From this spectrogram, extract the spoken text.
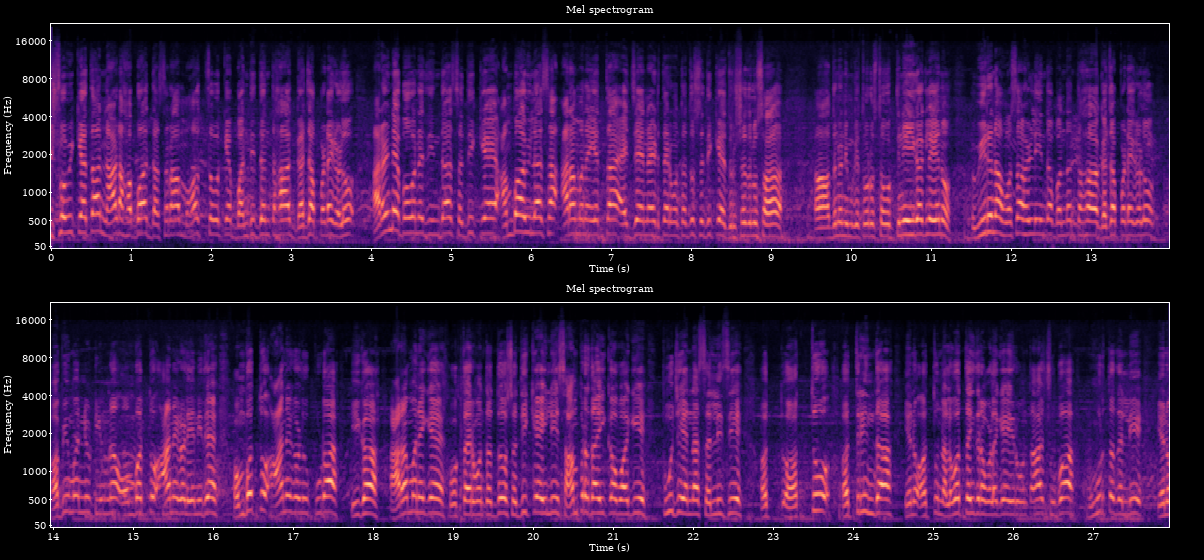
ವಿಶ್ವವಿಖ್ಯಾತ ನಾಡ ಹಬ್ಬ ದಸರಾ ಮಹೋತ್ಸವಕ್ಕೆ ಬಂದಿದ್ದಂತಹ ಗಜ ಪಡೆಗಳು ಅರಣ್ಯ ಭವನದಿಂದ ಸದ್ಯಕ್ಕೆ ಅಂಬಾವಿಲಾಸ ಅರಮನೆಯತ್ತ ಹೆಜ್ಜೆಯನ್ನ ಇಡ್ತಾ ಇರುವಂತದ್ದು ಸದ್ಯಕ್ಕೆ ದೃಶ್ಯದಲ್ಲೂ ಸಹ ಅದನ್ನು ನಿಮಗೆ ತೋರಿಸ್ತಾ ಹೋಗ್ತೀನಿ. ಈಗಾಗಲೇ ಏನು, ವೀರನ ಹೊಸಹಳ್ಳಿಯಿಂದ ಬಂದಂತಹ ಗಜಪಡೆಗಳು, ಅಭಿಮನ್ಯು ಟೀಮ್ನ ಒಂಬತ್ತು ಆನೆಗಳು ಏನಿದೆ ಒಂಬತ್ತು ಆನೆಗಳು ಕೂಡ ಈಗ ಅರಮನೆಗೆ ಹೋಗ್ತಾ ಇರುವಂಥದ್ದು ಸದ್ಯಕ್ಕೆ ಇಲ್ಲಿ ಸಾಂಪ್ರದಾಯಿಕವಾಗಿ ಪೂಜೆಯನ್ನು ಸಲ್ಲಿಸಿ ಹತ್ತು ಹತ್ತು, ಹತ್ತರಿಂದ ಏನು, ಹತ್ತು ನಲವತ್ತೈದರ ಒಳಗೆ ಇರುವಂತಹ ಶುಭ ಮುಹೂರ್ತದಲ್ಲಿ ಏನು,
